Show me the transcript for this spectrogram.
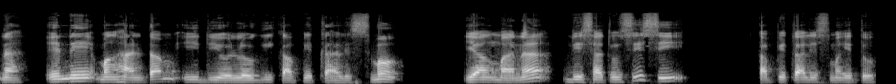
Nah, ini menghantam ideologi kapitalisme yang mana di satu sisi kapitalisme itu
